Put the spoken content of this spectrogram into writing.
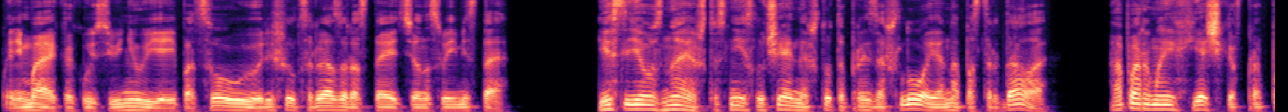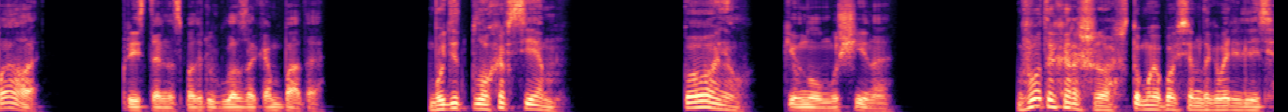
Понимая, какую свинью я ей подсовываю, решил сразу расставить все на свои места. Если я узнаю, что с ней случайно что-то произошло, и она пострадала, а пара моих ящиков пропала, пристально смотрю в глаза комбата, будет плохо всем. «Понял», — кивнул мужчина. «Вот и хорошо, что мы обо всем договорились.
